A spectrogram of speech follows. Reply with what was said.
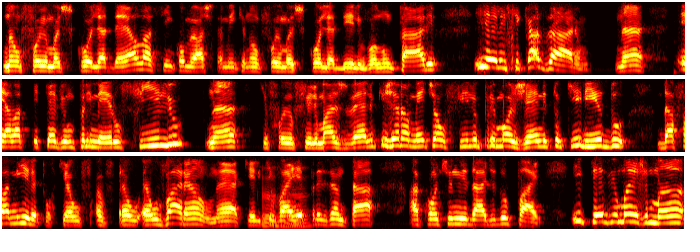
não foi uma escolha dela, assim como eu acho também que não foi uma escolha dele voluntária, e eles se casaram, né? Ela teve um primeiro filho, né, que foi o filho mais velho, que geralmente é o filho primogênito querido da família, porque é o, é o, é o varão, né, aquele que uhum. vai representar a continuidade do pai. E teve uma irmã,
